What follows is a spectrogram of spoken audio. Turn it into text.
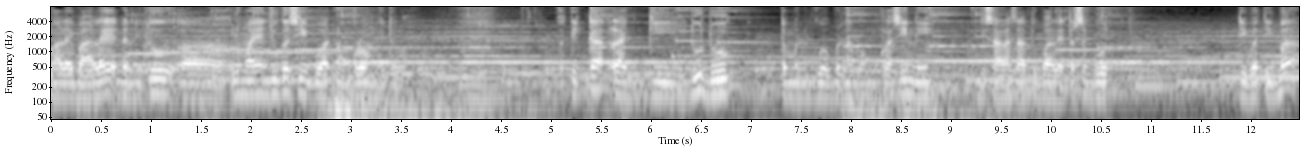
balai-balai dan itu uh, lumayan juga sih buat nongkrong gitu loh. Ketika lagi duduk temen gue bernama Muklas ini di salah satu balai tersebut, tiba-tiba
